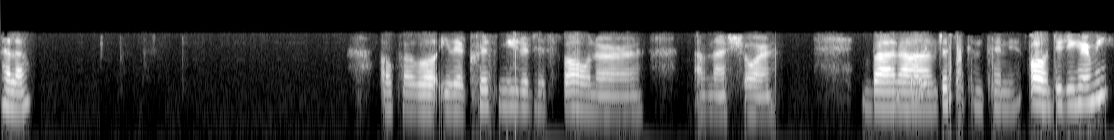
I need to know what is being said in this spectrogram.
Hello? Okay, well either Chris muted his phone or I'm not sure. But um just to continue. Oh, did you hear me?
